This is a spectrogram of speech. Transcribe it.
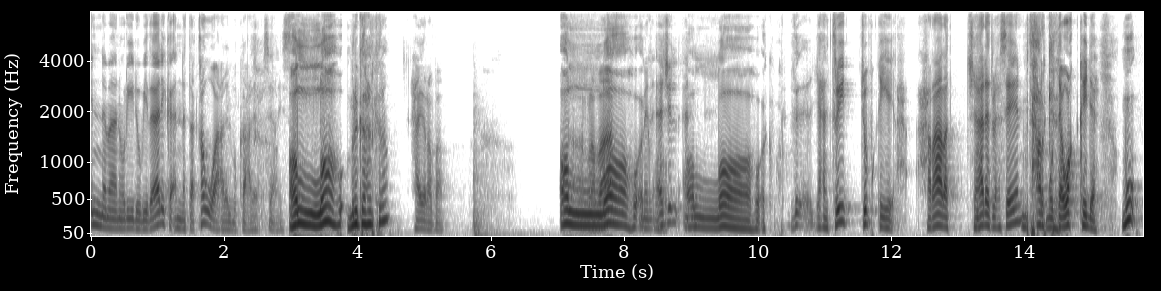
إنما نريد بذلك أن نتقوى على البكاء على الحسين عليه السلام. الله من قال هالكلام؟ هاي رباب. الله اكبر من أجل أن- الله أكبر. ذ- يعني تريد تبقي حرارة شهادة الحسين؟ متحركة. متوقدة. مو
